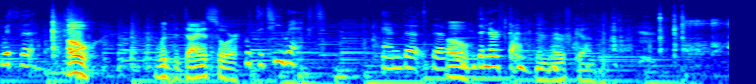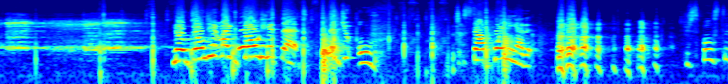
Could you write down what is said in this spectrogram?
with the Oh, with the dinosaur. with the T-Rex and the the Oh. the Nerf gun. The Nerf gun. No, don't hit my don't hit that. Did you oh stop pointing at it. You're supposed to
